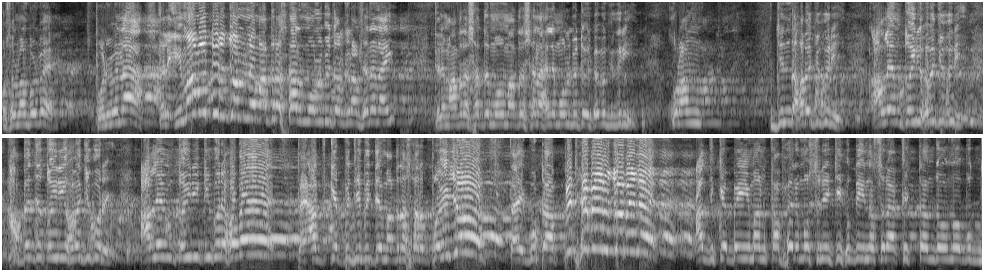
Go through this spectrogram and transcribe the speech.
মুসলমান পড়বে? পড়বে না। তাহলে ইমামতির জন্য মাদ্রাসার মৌলবি দরকার আছে না নাই? তাহলে মাদ্রাসাতে মাদ্রাসা না হলে মৌলবি তৈরি হবে কি করি? কোরআন জিন্দা হবে কি করি? আলেম তৈরি হবে কি করি? হাফেজ যে তৈরি হবে কি করে? আলেম তৈরি কি করে হবে? তাই আজকে পৃথিবীতে মাদ্রাসার প্রয়োজন। তাই গোটা জমিনে আজকে বেঈমান কাফের মুসলিক ইহুদি, নাসরা, খ্রিস্টান, যৌন, বুদ্ধ,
